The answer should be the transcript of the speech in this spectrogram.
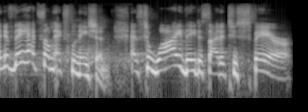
and if they had some explanation as to why they decided to spare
